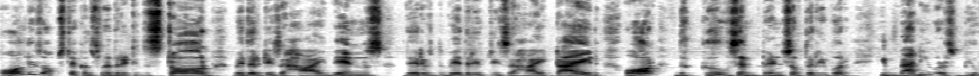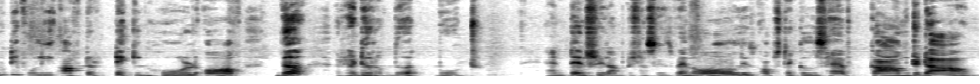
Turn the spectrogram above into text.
all these obstacles, whether it is a storm, whether it is a high winds, whether it is a high tide, or the curves and bends of the river. He maneuvers beautifully after taking hold of the rudder of the boat. And then Sri Ramakrishna says, when all these obstacles have calmed down,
